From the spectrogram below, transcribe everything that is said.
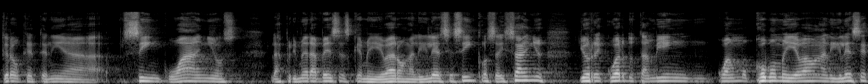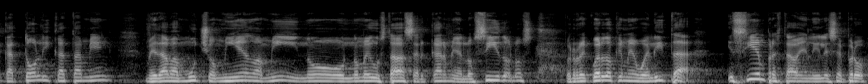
creo que tenía cinco años, las primeras veces que me llevaron a la iglesia, cinco o seis años. Yo recuerdo también cómo, me llevaban a la iglesia católica también. Me daba mucho miedo a mí no, no me gustaba acercarme a los ídolos. Pero recuerdo que mi abuelita siempre estaba en la iglesia, pero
